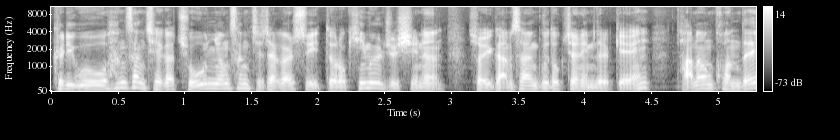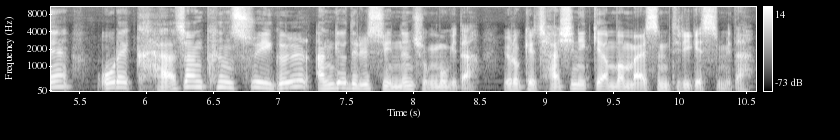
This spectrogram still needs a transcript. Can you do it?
그리고 항상 제가 좋은 영상 제작할 수 있도록 힘을 주시는 저희 감사한 구독자님들께 단언컨대 올해 가장 큰 수익을 안겨드릴 수 있는 종목이다. 이렇게 자신있게 한번 말씀드리겠습니다.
